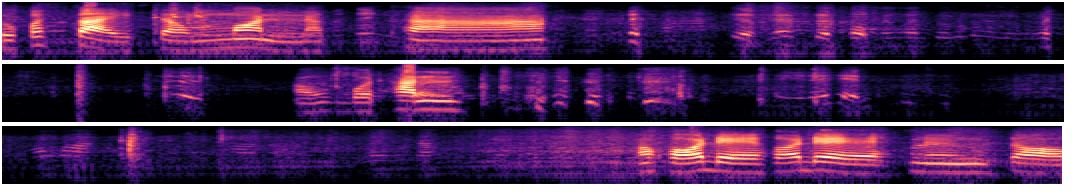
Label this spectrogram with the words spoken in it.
ยวก็ใส่แซลมอนนะคะ เกือบแล้วเกือบปกเป็นวันทุกเลยเลยเอาบทันดีได้เห็น เอาขอแดขอแดหนึ่งสอง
